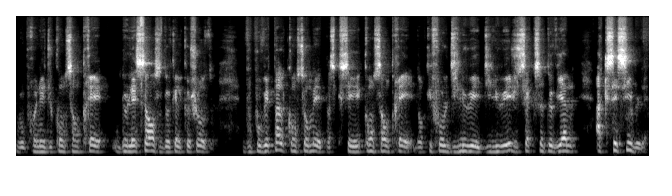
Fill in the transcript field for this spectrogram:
vous prenez du concentré, de l'essence de quelque chose, vous pouvez pas le consommer parce que c'est concentré. Donc il faut le diluer, diluer jusqu'à ce que ça devienne accessible.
